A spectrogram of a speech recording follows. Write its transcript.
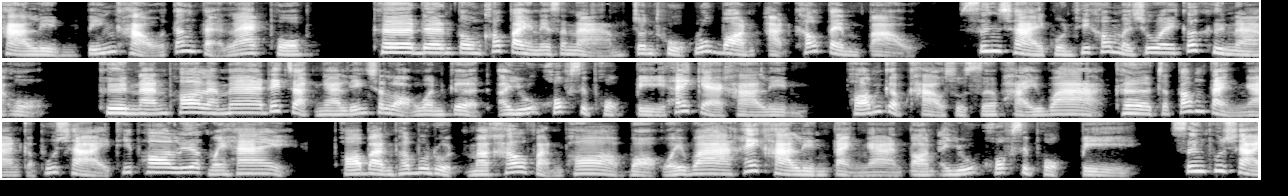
คารินปิ๊งเขาตั้งแต่แรกพบ เธอเดินตรงเข้าไปในสนามจนถูกลูกบอลอัดเข้าเต็มเป่า ซึ่งชายคนที่เข้ามาช่วยก็คือนาโอคืนนั้นพ่อและแม่ได้จัดงานเลี้ยงฉลองวันเกิดอายุครบ 16 ปีให้แก่คาริน พร้อมกับข่าวสุดเซอร์ไพรส์ว่า เธอจะต้องแต่งงานกับผู้ชายที่พ่อเลือกไว้ให้เพราะบรรพบุรุษมาเข้าฝันพ่อบอกไว้ว่าให้คารินแต่งงานตอนอายุครบ 16 ปี ซึ่งผู้ชาย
